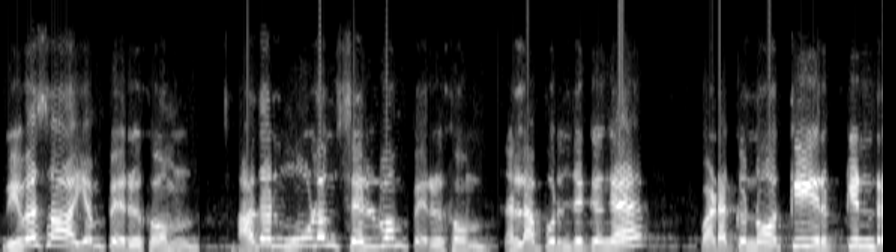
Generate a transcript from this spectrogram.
விவசாயம் பெருகும். அதன் மூலம் செல்வம் பெருகும். நல்லா புரிஞ்சுக்குங்க? வடக்கு நோக்கி இருக்கின்ற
